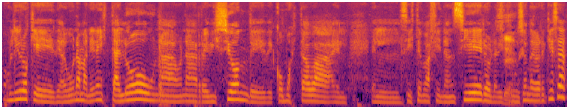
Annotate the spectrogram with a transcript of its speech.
Un libro que de alguna manera instaló una, una revisión de, de cómo estaba el, el sistema financiero, la Sí. distribución de la riqueza.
